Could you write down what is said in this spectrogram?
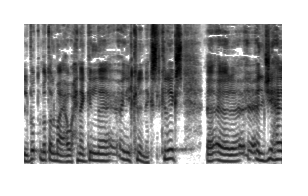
البطل بطل ماي أو إحنا قلنا الكلينكس، الكلينكس آه، آه، الجهة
